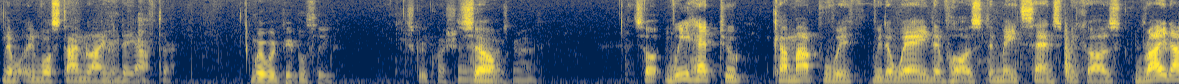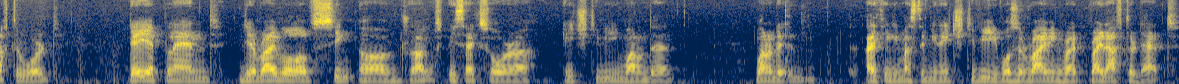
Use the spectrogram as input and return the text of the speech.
There wa- It was timeline the day after. Where would people sleep? It's a good question. So- I was gonna ask. So we had to come up with, with a way that was that made sense because right afterward, they had planned the arrival of Sig- of Dragon SpaceX or uh, HTV, one of the one of the I think it must have been HTV was arriving right right after that,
